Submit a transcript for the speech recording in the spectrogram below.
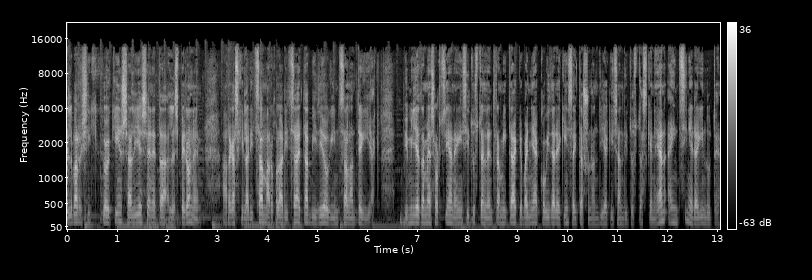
elbarri sikikoekin saliesen eta lesperonen, argazkilaritza, margolaritza eta bideogintza lantegiak. 2018an egin zituzten lentramitak, baina COVID-arekin zaitasun handiak izan dituzte azkenean, aintzinera egin dute.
